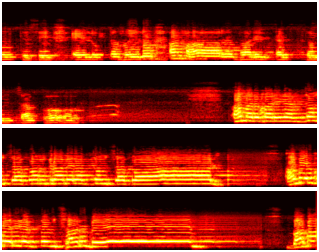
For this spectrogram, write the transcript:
বলতেছে, এই লোকটা হইল আমার বাড়ির একদম চাকর। আমার বাড়ির একজন চাকর, গ্রামের একজন চাকর। আমার বাড়ির একজন সার্বে বাবা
